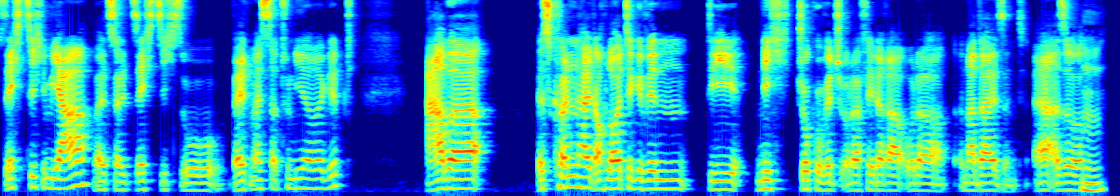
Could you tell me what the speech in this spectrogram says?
60 im Jahr, weil es halt 60 so Weltmeisterturniere gibt. Aber es können halt auch Leute gewinnen, die nicht Djokovic oder Federer oder Nadal sind. Ja, also mhm.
